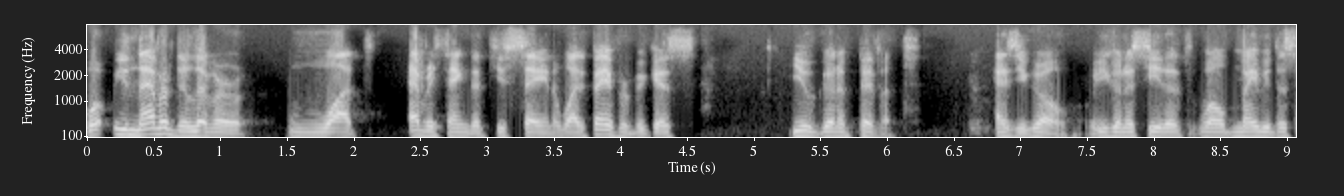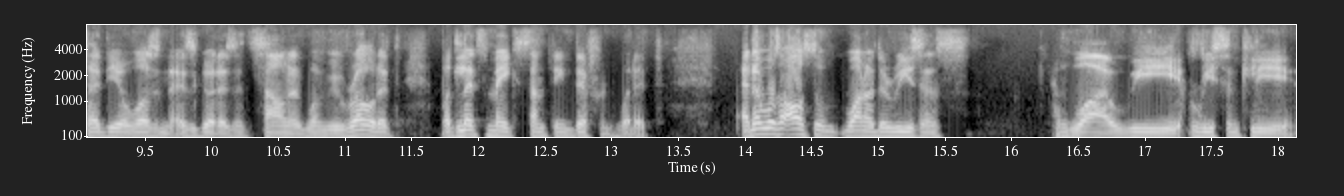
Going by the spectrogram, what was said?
Well, you never deliver what everything that you say in a white paper because you're going to pivot as you go. You're going to see that, well, maybe this idea wasn't as good as it sounded when we wrote it, but let's make something different with it. And that was also one of the reasons why we recently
